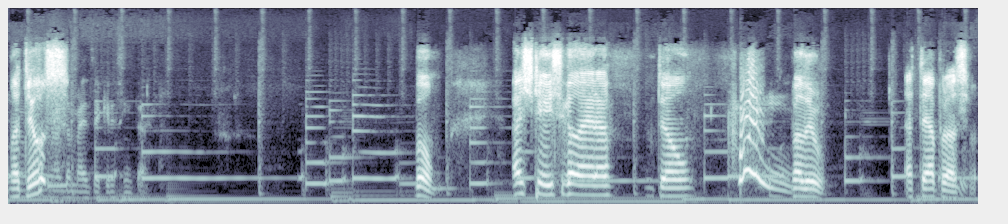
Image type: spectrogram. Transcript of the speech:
Matheus? Nada mais a acrescentar. Bom, acho que é isso, galera. Então, valeu. Até a próxima.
